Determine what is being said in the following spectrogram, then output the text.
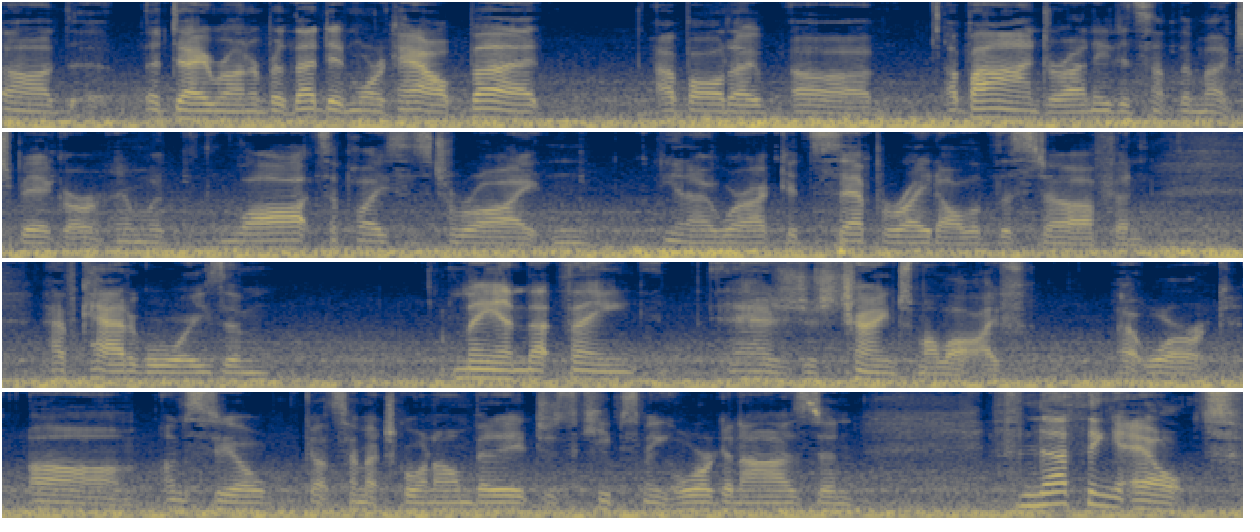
uh, a day runner, but that didn't work out. But I bought a uh, a binder. I needed something much bigger and with lots of places to write, and you know where I could separate all of the stuff and have categories. And man, that thing has just changed my life at work. Um, I'm still got so much going on, but it just keeps me organized. And if nothing else,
